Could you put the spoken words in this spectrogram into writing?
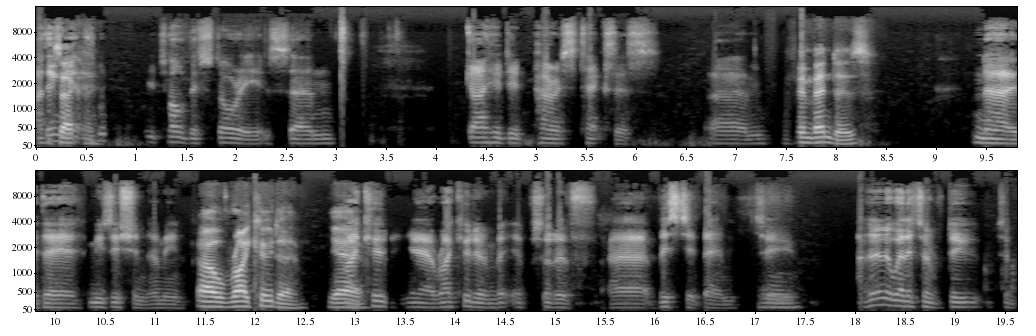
I think Exactly. it- who told this story is um, guy who did Paris, Texas. Um, Wim Wenders. no, the musician. I mean, Oh, Ry Cooder. Yeah, Ry Cooder. Yeah, Ry Cooder inv- sort of uh, visited them to. Mm. I don't know whether to do to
